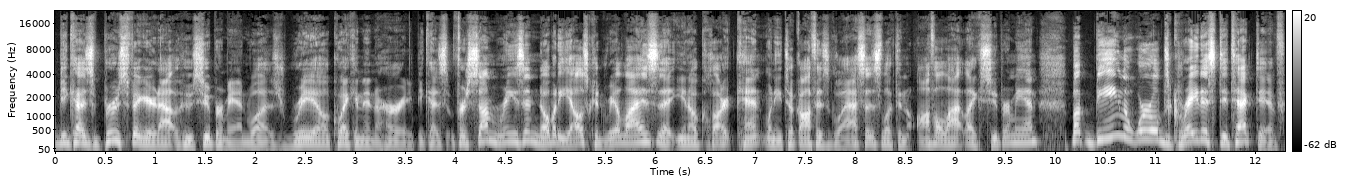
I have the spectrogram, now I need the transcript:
because Bruce figured out who Superman was real quick and in a hurry. Because for some reason nobody else could realize that you know Clark Kent when he took off his glasses looked an awful lot like Superman. But being the world's greatest detective,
